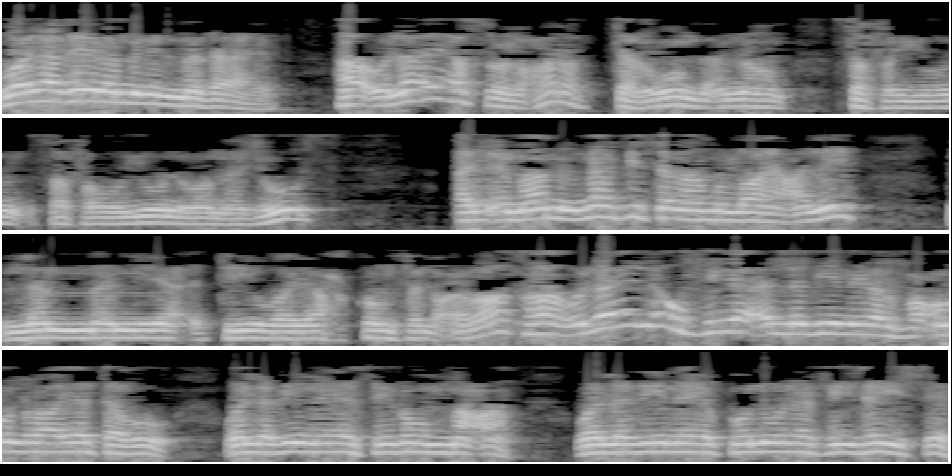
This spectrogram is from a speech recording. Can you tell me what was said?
ولا غيره من المذاهب. هؤلاء أصل العرب تهمون بأنهم صفويون ومجوس. الإمام المهدي سلام الله عليه لمن يأتي ويحكم في العراق هؤلاء الأوفياء الذين يرفعون رايته والذين يسيرون معه والذين يكونون في جيشه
